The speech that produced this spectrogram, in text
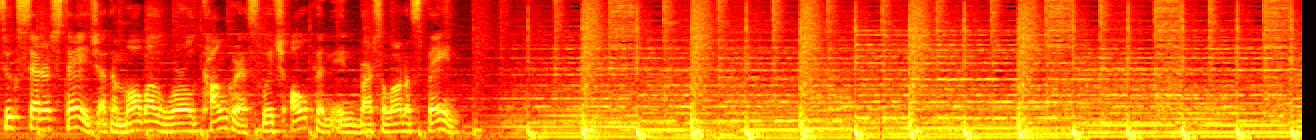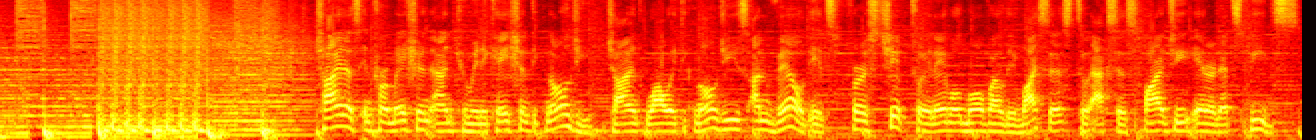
took center stage at the Mobile World Congress which opened in Barcelona, Spain. China's information and communication technology giant Huawei Technologies unveiled its first chip to enable mobile devices to access 5G internet speeds.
